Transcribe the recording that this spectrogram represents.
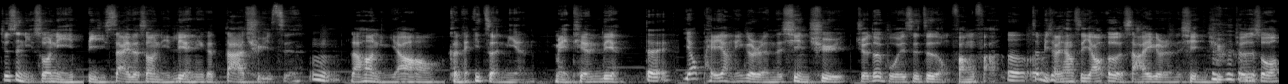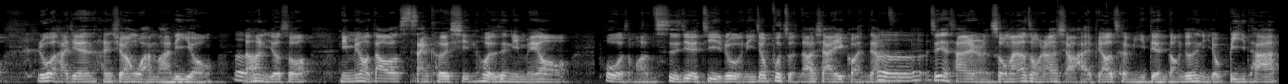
就是你说你比赛的时候，你练一个大曲子，嗯，然后你要可能一整年每天练，对，要培养一个人的兴趣，绝对不会是这种方法，嗯，这比较像是要扼杀一个人的兴趣。就是说，如果他今天很喜欢玩马里奥，嗯，然后你就说你没有到三颗星，或者是你没有。破什么世界纪录，你就不准到下一关这样子。嗯、之前常有人说嘛，要怎么让小孩不要沉迷电动，就是你就逼他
